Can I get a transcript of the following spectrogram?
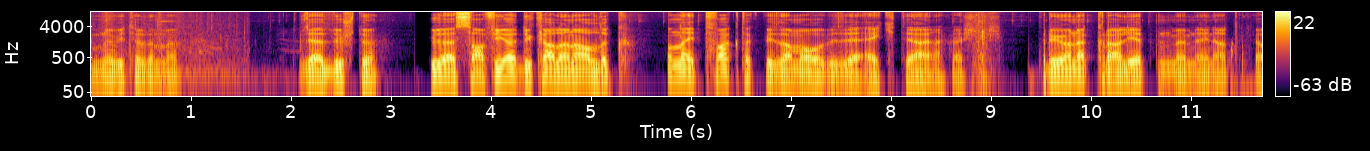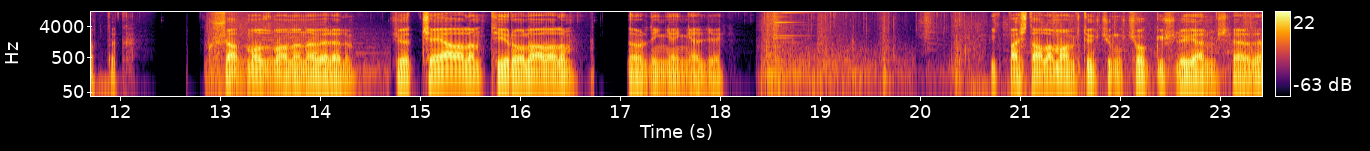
Bunu bitirdim ben. Güzel düştü. Güzel Safiye dükkanını aldık. Onunla ittifaktık biz ama o bizi ekti yani arkadaşlar. Triona kraliyet bilmem neyini artık yaptık. Kuşatma uzmanlığına verelim. Şu şeyi alalım. Tirol'u alalım. Nördingen gelecek. İlk başta alamamıştık çünkü çok güçlü gelmişlerdi.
